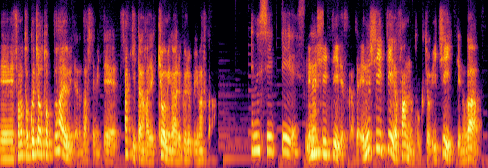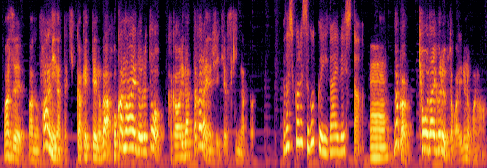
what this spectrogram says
で、その特徴トップ5みたいなの出してみて、さっき言った中で興味があるグループいますか、NCT ですね。?NCT ですか？じゃあ NCT のファンの特徴1位っていうのが、まず、あの、ファンになったきっかけっていうのが、他のアイドルと関わりがあったから NCT を好きになった。私これすごく意外でした。うん。なんか、兄弟グループとかいるのかな？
